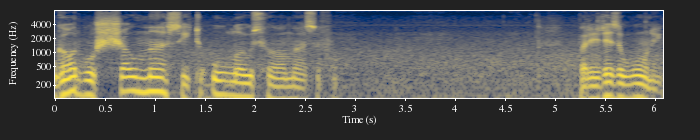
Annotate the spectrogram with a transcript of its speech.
God will show mercy to all those who are merciful. But it is a warning.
